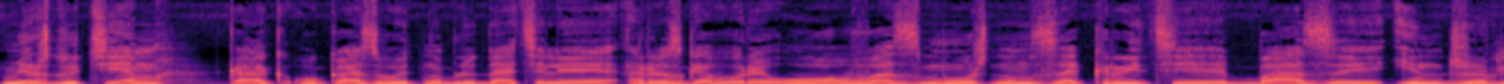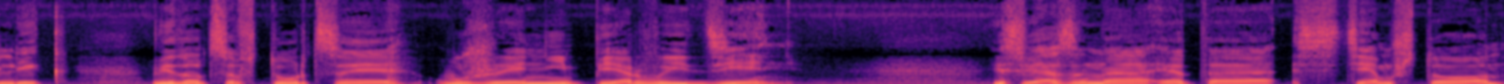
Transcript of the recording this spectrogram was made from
Между тем, как указывают наблюдатели, разговоры о возможном закрытии базы Инджерлик ведутся в Турции уже не первый день. И связано это с тем, что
